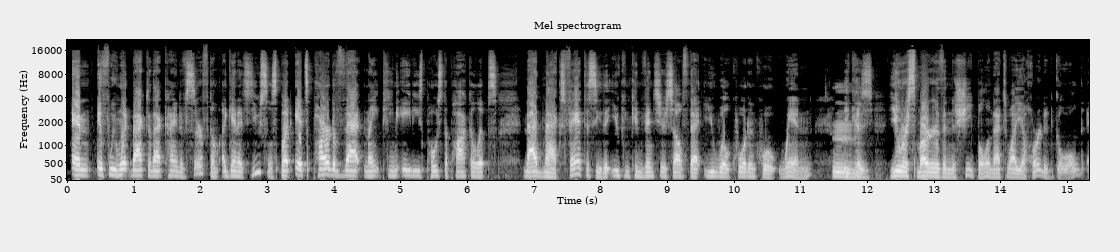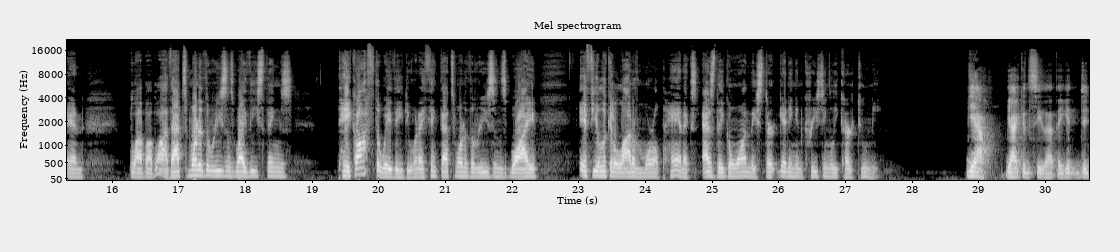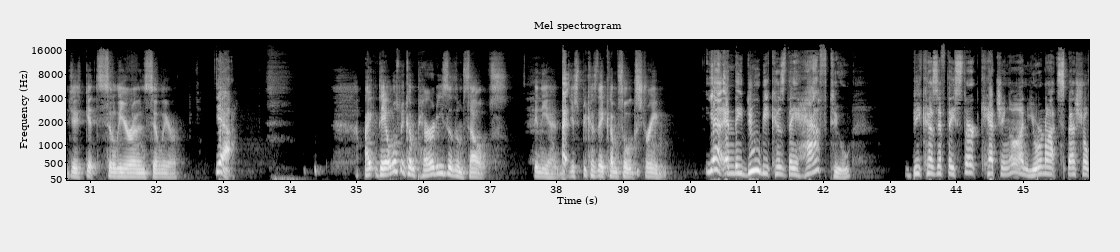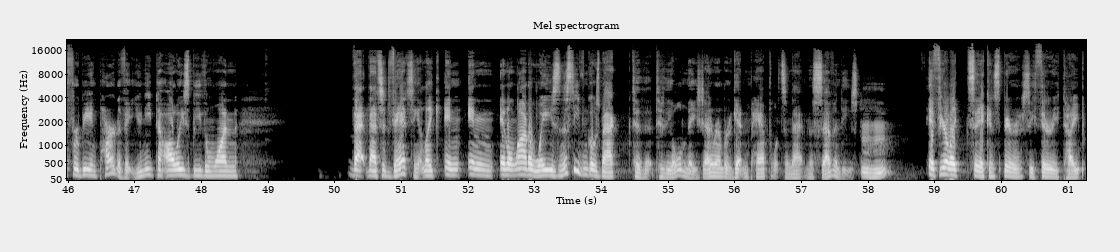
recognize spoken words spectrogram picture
and if we went back to that kind of serfdom, again, it's useless, but it's part of that 1980s post apocalypse Mad Max fantasy that you can convince yourself that you will quote unquote win mm. because you were smarter than the sheeple and that's why you hoarded gold and blah, blah, blah. That's one of the reasons why these things take off the way they do. And I think that's one of the reasons why, if you look at a lot of moral panics, as they go on, they start getting increasingly cartoony. Yeah, yeah, I can see that. They get they just get sillier and sillier. Yeah. I they almost become parodies of themselves in the end, I, just because they come so extreme. Yeah, and they do because they have to. Because if they start catching on, you're not special for being part of it. You need to always be the one that that's advancing it. Like in in in a lot of ways, and this even goes back to the to the olden days. I remember getting pamphlets and that in the 70s Mm-hmm. If you're like, say, a conspiracy theory type,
